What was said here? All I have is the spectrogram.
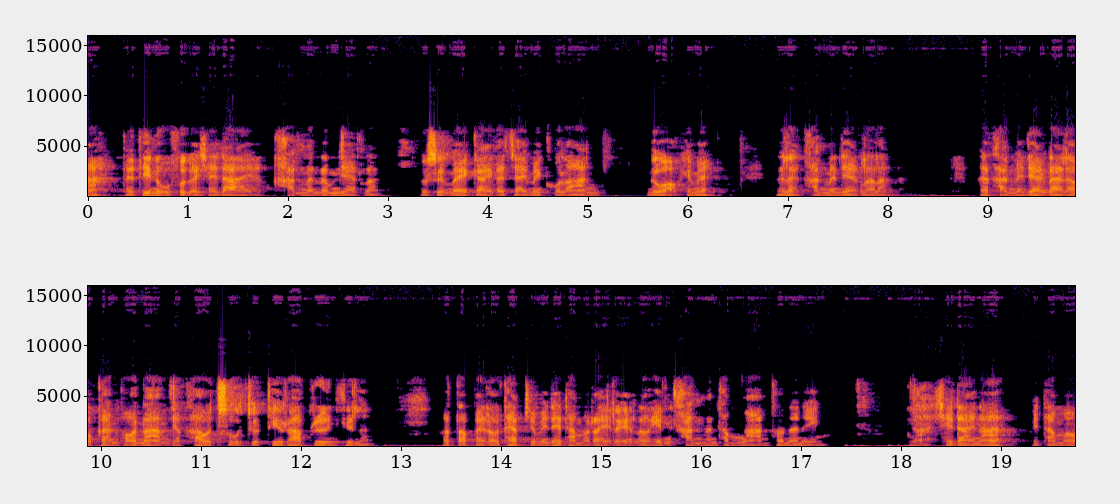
นะ แต่ที่หนูฝึกใช้ได้ ขันมันเริ่มแยกแล้วรู้สึกไหมกายกับใจมันโคละอันดูออกใช่ไหมนั่นแหละขันมันแยกแล้วล่ะ ถ้าขันมันแยกได้แล้วการภาวนามจะเข้าสู่จุดที่ราบรื่นขึ้นแล้วเพราะต่อไปเราแทบจะไม่ได้ทำอะไรเลย เราเห็นขันมันทำงานเท่านั้นเองนะใช้ได้นะ ไปทำเอา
